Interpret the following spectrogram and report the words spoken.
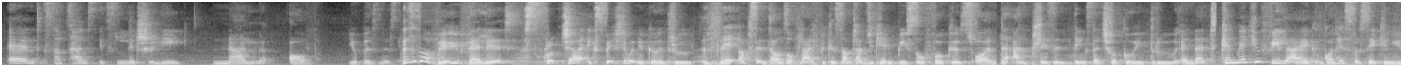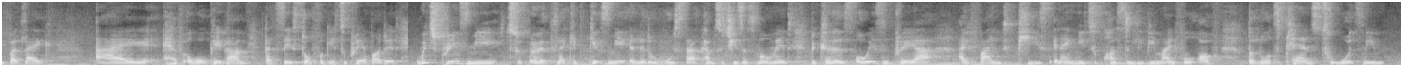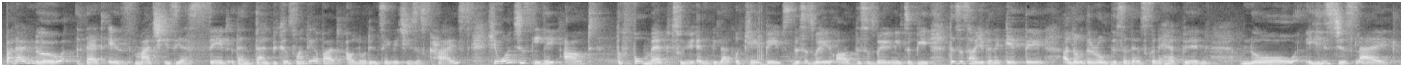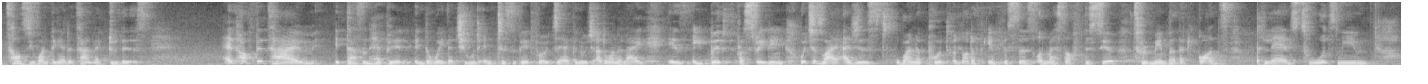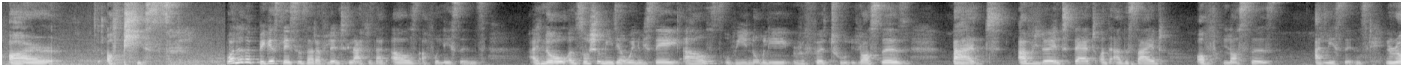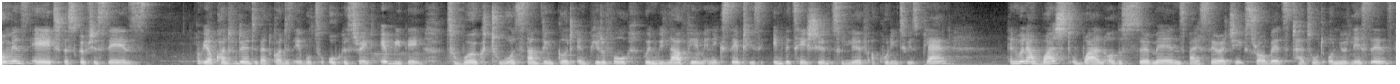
and sometimes it's literally none of your business. This is a very valid scripture, especially when you're going through the ups and downs of life, because sometimes you can be so focused on the unpleasant things that you're going through and that can make you feel like God has forsaken you. But, like, I have a wallpaper that says don't forget to pray about it, which brings me to earth. Like it gives me a little wooster, come to Jesus moment because always in prayer I find peace and I need to constantly be mindful of the Lord's plans towards me. But I know that is much easier said than done because one thing about our Lord and Savior Jesus Christ, He won't just lay out the full map to you and be like, okay, babes, this is where you are, this is where you need to be, this is how you're gonna get there. Along the road, this and that's gonna happen. No, he's just like tells you one thing at a time, like do this. And half the time, it doesn't happen in the way that you would anticipate for it to happen, which I don't want to lie is a bit frustrating. Which is why I just want to put a lot of emphasis on myself this year to remember that God's plans towards me are of peace. One of the biggest lessons that I've learned in life is that L's are for lessons. I know on social media when we say L's, we normally refer to losses, but I've learned that on the other side of losses are lessons. In Romans 8, the scripture says, we are confident that God is able to orchestrate everything to work towards something good and beautiful when we love Him and accept His invitation to live according to His plan. And when I watched one of the sermons by Sarah Jakes Roberts titled On Your Lessons,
